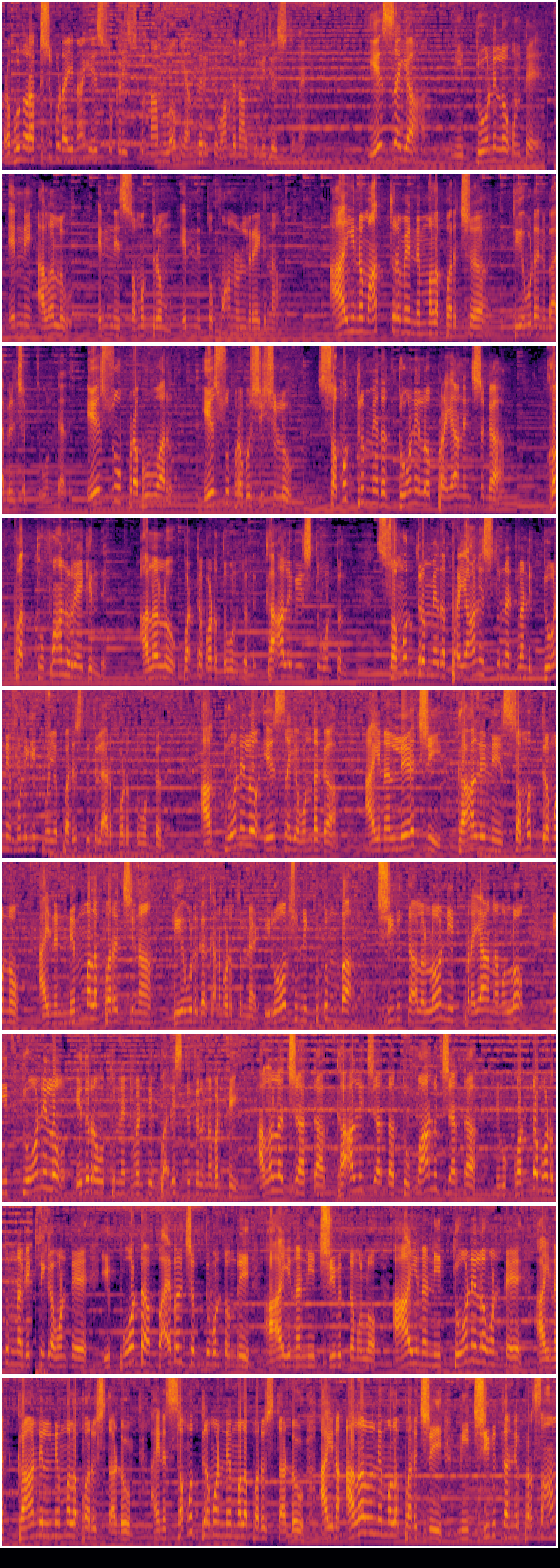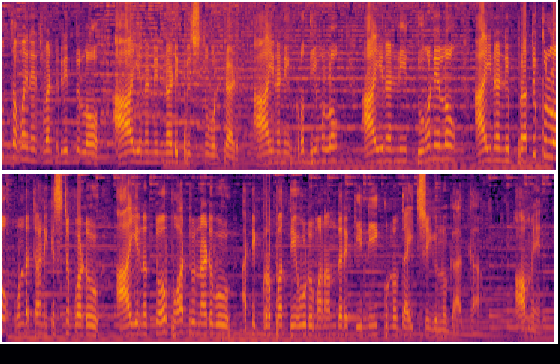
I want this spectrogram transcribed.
ప్రభును రక్షకుడైన యేసుక్రీస్తు నామంలో మీ అందరికీ వందనాలు తెలియజేస్తున్నాను. ఏసయ్య నీ దోణిలో ఉంటే ఎన్ని అలలు ఎన్ని సముద్రం ఎన్ని తుఫానులు రేగినా ఆయన మాత్రమే నిమ్మలపరచ దేవుడని బైబిల్ చెప్తూ ఉంటుంది. యేసు ప్రభు వారు యేసు ప్రభు శిష్యులు సముద్రం మీద దోణిలో ప్రయాణించగా గొప్ప తుఫాను రేగింది. అలలు కొట్టబడుతూ ఉంటుంది గాలి వీస్తూ ఉంటుంది. సముద్రం మీద ప్రయాణిస్తున్నటువంటి దోణి మునిగిపోయే పరిస్థితులు ఏర్పడుతూ ఉంటుంది. ఆ దోణిలో ఏసయ్య ఉండగా ఆయన లేచి గాలిని సముద్రమును ఆయన నిమ్మలపరిచిన దేవుడిగా కనబడుతున్నాడు. ఈరోజు నీ కుటుంబ జీవితాలలో నీ ప్రయాణములో నీ దోణిలో ఎదురవుతున్నటువంటి పరిస్థితులను బట్టి అలల చేత గాలి చేత తుఫాను చేత నువ్వు కొట్టబడుతున్న వ్యక్తిగా ఉంటే ఈ పూట బైబిల్ చెప్తూ ఉంటుంది ఆయన నీ జీవితంలో ఆయన నీ దోణిలో ఉంటే ఆయన గానిలు నిమ్మలపరుస్తాడు ఆయన సముద్రము నిమ్మలపరుస్తాడు ఆయన అలలు నిమ్మలపరిచి నీ జీవితాన్ని ప్రశాంతమైనటువంటి రీతిలో ఆయన నిన్ను నడిపిస్తూ ఉంటాడు. ఆయన నీ హృదయంలో ఆయన నీ దోణిలో ఆయన నీ బ్రతుకులో ఉండటానికి ఇష్టపడు. ఆయనతో పాటు నడువు అటు కృప దేవుడు మనందరికీ నీకును దయచేయును ஆமேன்.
